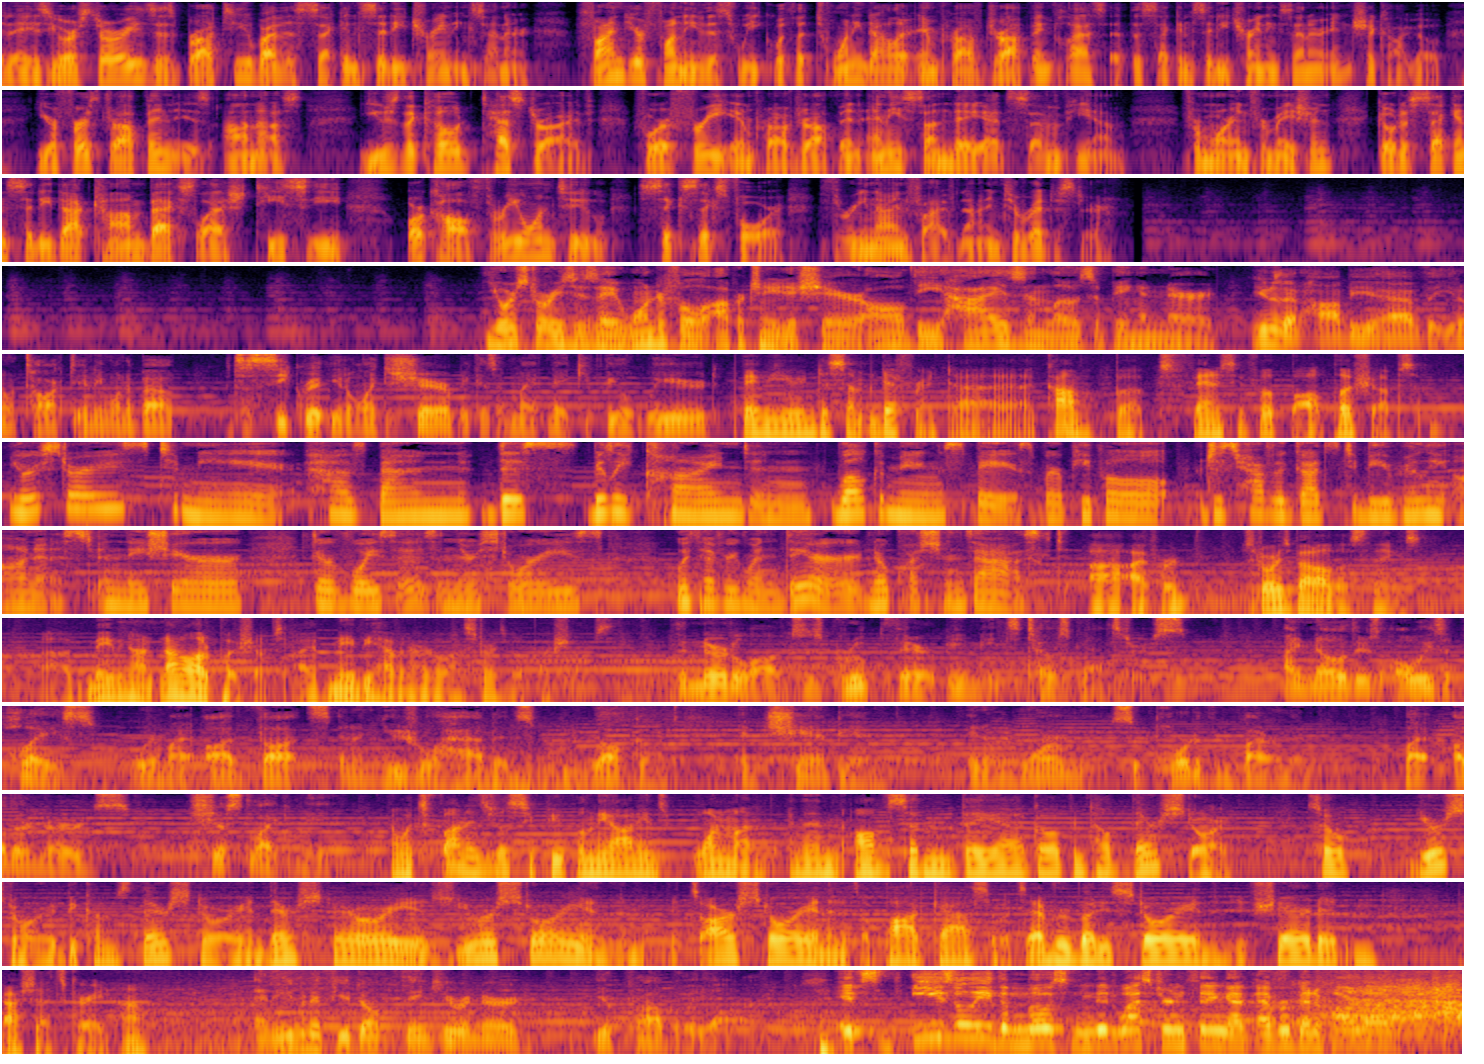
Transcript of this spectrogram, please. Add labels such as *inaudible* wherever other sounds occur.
Today's Your Stories is brought to you by the Second City Training Center. Find your funny this week with a $20 improv drop in class at the Second City Training Center in Chicago. Your first drop in is on us. Use the code TESTDRIVE for a free improv drop in any Sunday at 7 p.m. For more information, go to secondcity.com backslash TC or call 312 664 3959 to register. Your Stories is a wonderful opportunity to share all the highs and lows of being a nerd. You know that hobby you have that you don't talk to anyone about? It's a secret you don't like to share because it might make you feel weird. Maybe you're into something different uh, comic books, fantasy football, push ups. Your Stories to me has been this really kind and welcoming space where people just have the guts to be really honest and they share their voices and their stories with everyone there, no questions asked. Uh, I've heard stories about all those things. Uh, maybe not not a lot of push-ups. I maybe haven't heard a lot of stories about push-ups. The Nerdalogs is group therapy meets Toastmasters. I know there's always a place where my odd thoughts and unusual habits will be welcomed and championed in a warm, supportive environment by other nerds just like me. And what's fun is you'll see people in the audience one month, and then all of a sudden they uh, go up and tell their story. So your story becomes their story, and their story is your story, and then it's our story, and then it's a podcast, so it's everybody's story, and then you've shared it, and gosh, that's great, huh? And even if you don't think you're a nerd, you probably are. It's easily the most Midwestern thing I've ever been a part of.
